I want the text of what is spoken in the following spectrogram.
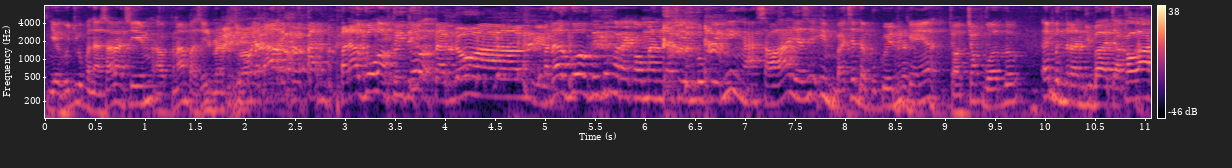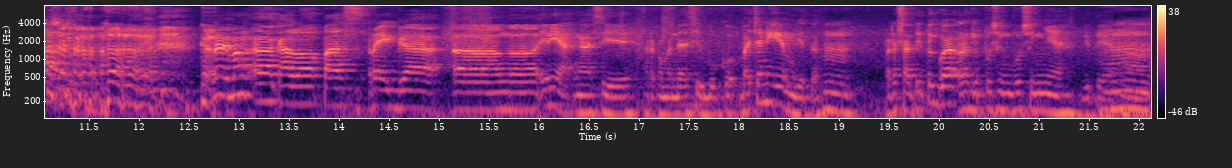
Ya gue juga penasaran sih, Im. Kenapa sih? Gimana? Cuma ikutan. Padahal gue waktu itu Ikutan doang. Padahal gue waktu itu ngerekomendasiin buku ini ngasal aja sih, Im baca dah buku ini kayaknya cocok buat lu. Eh beneran dibaca kelar lagi. Karena memang eh, kalau pas Rega eh, nge ini ya ngasih rekomendasi buku, baca nih Im gitu. Hmm. Pada saat itu gue lagi pusing-pusingnya gitu ya. Hmm.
